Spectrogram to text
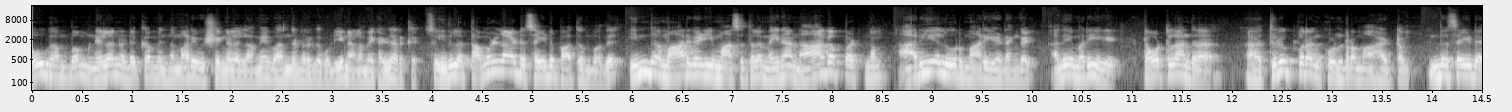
பூகம்பம் நிலநடுக்கம் இந்த மாதிரி விஷயங்கள் எல்லாமே வந்துட்டு இருக்கக்கூடிய நிலைமைகள் இருக்குது ஸோ இதில் தமிழ்நாடு சைடு பார்த்தும்போது இந்த மார்கழி மாதத்தில் மெயினாக நாகப்பட்டினம் அரியலூர் மாதிரி இடங்கள் அதே மாதிரி டோட்டலாக அந்த திருப்பரங்குன்றம் ஆகட்டும் இந்த சைடு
